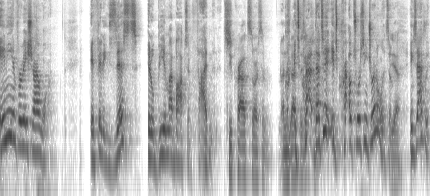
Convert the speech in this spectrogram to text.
any information I want. If it exists, it'll be in my box in five minutes. You crowdsource It's crowd. That's it. It's crowdsourcing journalism. Yeah. exactly.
